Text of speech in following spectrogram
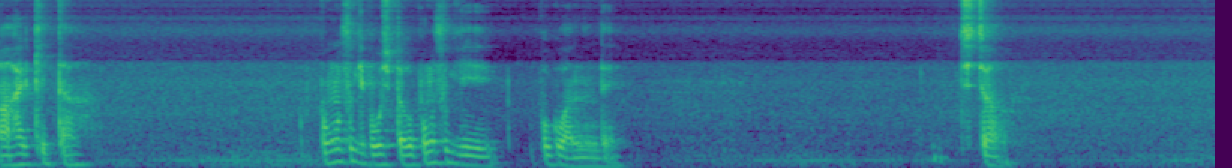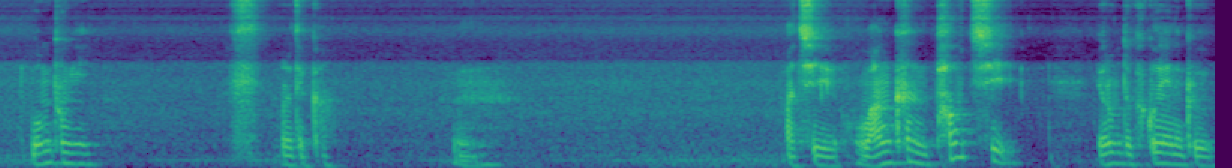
마할기다. 봉숙이 보고 싶다고 봉숙이 보고 왔는데 진짜 몸통이 뭐라 될까? 음, 마치 왕큰 파우치 여러분들 갖고 다니는 그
